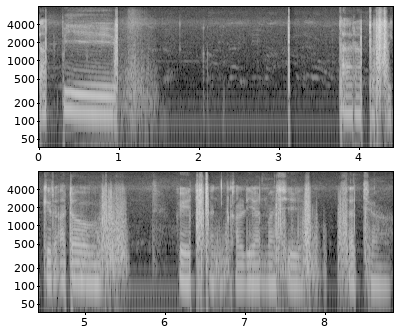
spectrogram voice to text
Tapi cara berpikir atau kehidupan kalian masih saja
